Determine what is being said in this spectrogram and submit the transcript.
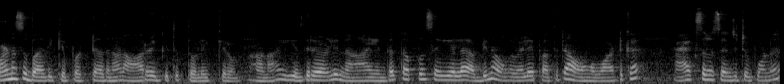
மனசு பாதிக்கப்பட்டு அதனால் ஆரோக்கியத்தை தொலைக்கிறோம். ஆனால் எதிராளி நான் எந்த தப்பும் செய்யலை அப்படின்னு அவங்க வேலையை பார்த்துட்டு அவங்க வாட்டுக்க ஆக்சிடென்ட் செஞ்சுட்டு போன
